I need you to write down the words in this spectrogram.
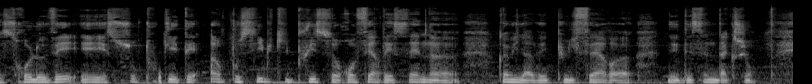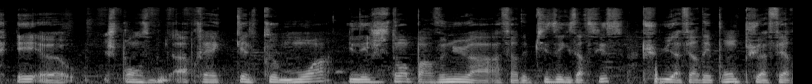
se relever et surtout qu'il était impossible qu'il puisse refaire des scènes euh, comme il avait pu le faire euh, des, des, scènes d'action. Et euh, je pense après quelques mois il est justement parvenu à, à, faire des petits exercices puis à faire des pompes puis à faire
